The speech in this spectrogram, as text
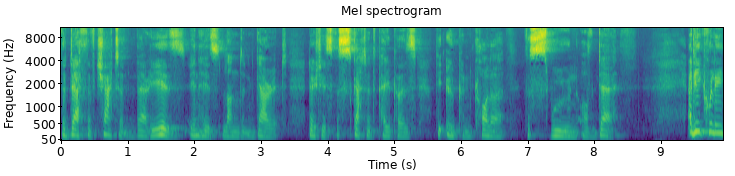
the death of Chatterton. There he is in his London garret. Notice the scattered papers, the open collar, the swoon of death. And equally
